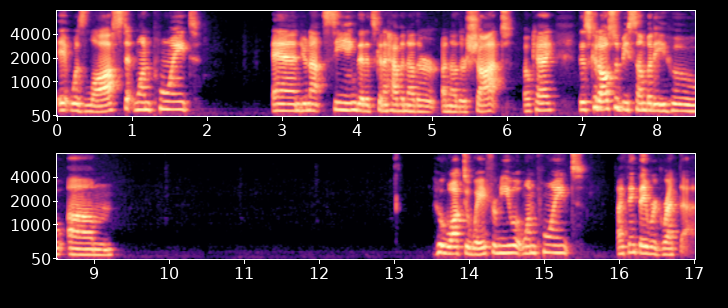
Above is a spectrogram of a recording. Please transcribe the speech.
it was lost at one point and you're not seeing that it's going to have another another shot okay this could also be somebody who um, who walked away from you at one point i think they regret that.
